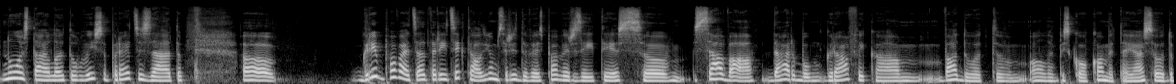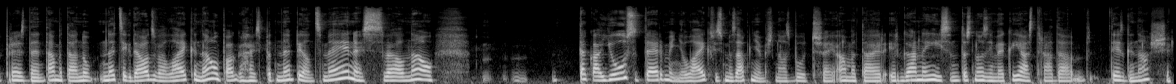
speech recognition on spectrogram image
nostāju, lai to visu precizētu. Uh, Gribu pavaicāt arī, cik tālu jums ir izdevies pavirzīties uh, savā darbu grafikā, vadot uh, Olimpisko komiteju, esot prezidenta amatā. Nu, necik daudz vēl laika nav pagājis, pat nepilns mēnesis vēl nav. Tā kā jūsu termiņa laiks, vismaz apņemšanās būt šai amatā, ir, ir gan īsa, un tas nozīmē, ka jāstrādā diezgan aši.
